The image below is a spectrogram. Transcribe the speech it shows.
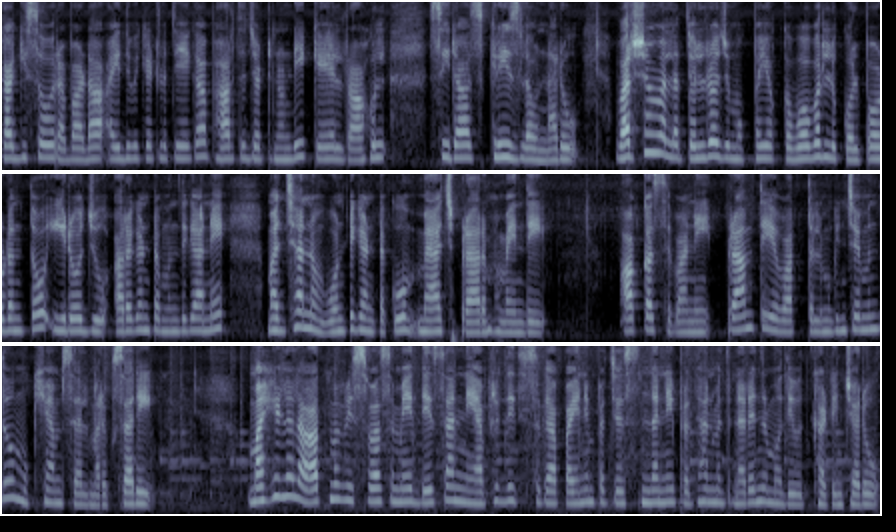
కగిసో రబాడా ఐదు వికెట్లు తీయగా భారత జట్టు నుండి కేఎల్ రాహుల్ సిరాజ్ క్రీజ్లో ఉన్నారు. వర్షం వల్ల తొలి రోజు ముప్పై ఒక్క ఓవర్లు కోల్పోవడంతో ఈరోజు అరగంట ముందుగానే మధ్యాహ్నం ఒంటి గంటకు మ్యాచ్ ప్రారంభమైంది. ఆకాశవాణి ప్రాంతీయ వార్తలు ముగించే ముందు ముఖ్యాంశాలు మరొకసారి. మహిళల ఆత్మవిశ్వాసమే దేశాన్ని అభివృద్ధి దిశగా పయనింపచేస్తుందని ప్రధానమంత్రి నరేంద్ర మోదీ ఉద్ఘాటించారు.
